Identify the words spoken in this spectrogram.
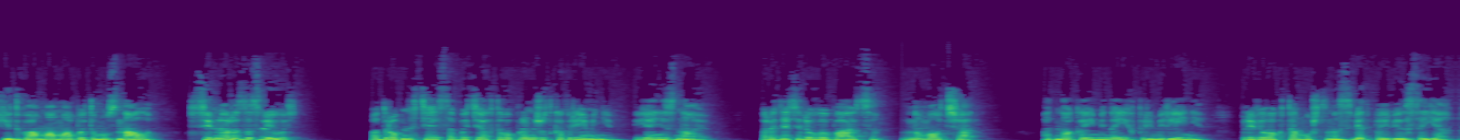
Едва мама об этом узнала, сильно разозлилась. Подробностей о событиях того промежутка времени я не знаю. Родители улыбаются, но молчат. Однако именно их примирение привело к тому, что на свет появился я.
